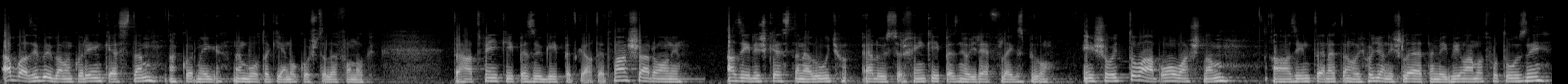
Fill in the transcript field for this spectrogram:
Abban az időben, amikor én kezdtem, akkor még nem voltak ilyen okos telefonok. Tehát fényképezőgépet kellett vásárolni. Azért is kezdtem el úgy először fényképezni, hogy reflexből. És hogy tovább olvastam az interneten, hogy hogyan is lehetne még villámot fotózni,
